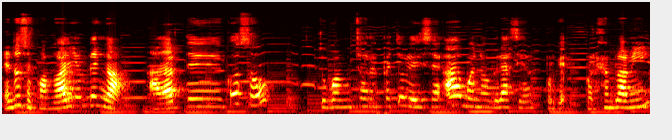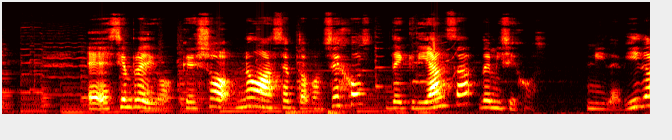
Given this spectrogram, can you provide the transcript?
Entonces, cuando alguien venga a darte coso, tú con mucho respeto le dices, ah, bueno, gracias, porque, por ejemplo, a mí eh, siempre digo que yo no acepto consejos de crianza de mis hijos, ni de vida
